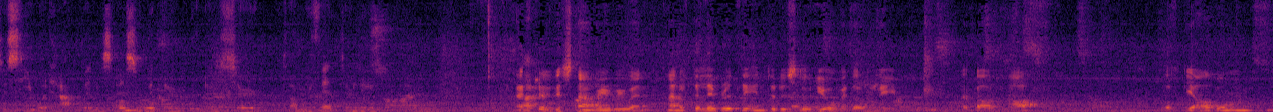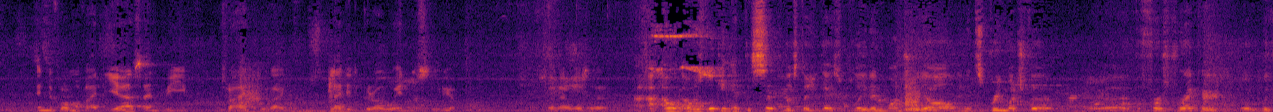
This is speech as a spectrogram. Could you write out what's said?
to see what happens also with our producer, Tommy Vetterli. Actually, this time we, we went kind of deliberately into the studio with only about half of the album in the form of ideas, and we tried to like let it grow in the studio. So that was a I, I I was looking at the set list that you guys played in Montreal, and it's pretty much the uh, the first record uh, with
